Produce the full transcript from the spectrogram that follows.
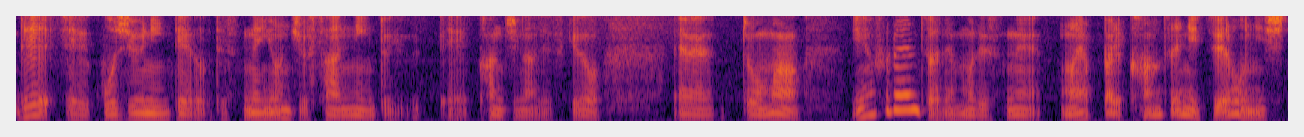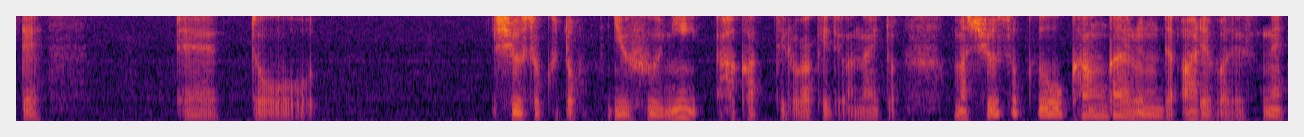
で、え50人程度ですね。43人という、え感じなんですけどえっとまあインフルエンザでもですね、まあ、やっぱり完全にゼロにして、えー、っと収束というふうに測ってるわけではないと、まあ、収束を考えるのであればですね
